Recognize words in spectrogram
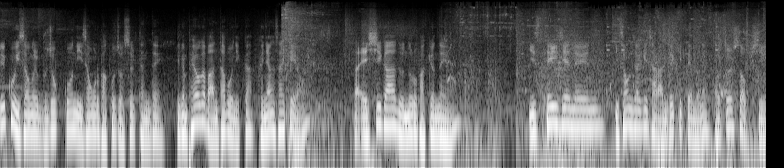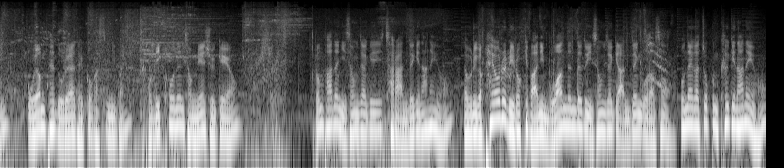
1코 이성을 무조건 이성으로 바꿔줬을 텐데 지금 페어가 많다 보니까 그냥 살게요. 자, 애쉬가 눈으로 바뀌었네요. 이 스테이지에는 이성작이 잘 안 됐기 때문에 어쩔 수 없이 5연패 노려야 될 것 같습니다. 자, 니코는 정리해 줄게요. 이번 판은 이성작이 잘 안 되긴 하네요. 자, 우리가 페어를 이렇게 많이 모았는데도 이성작이 안 된 거라서 손해가 조금 크긴 하네요.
